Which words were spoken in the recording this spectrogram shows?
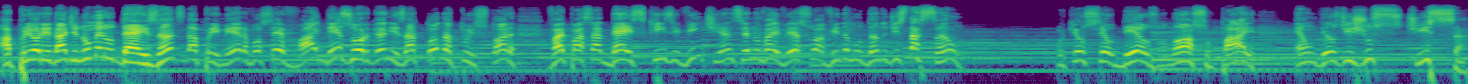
a prioridade número 10 antes da primeira, você vai desorganizar toda a tua história, vai passar 10, 15, 20 anos, você não vai ver a sua vida mudando de estação. Porque o seu Deus, o nosso Pai, é um Deus de justiça.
